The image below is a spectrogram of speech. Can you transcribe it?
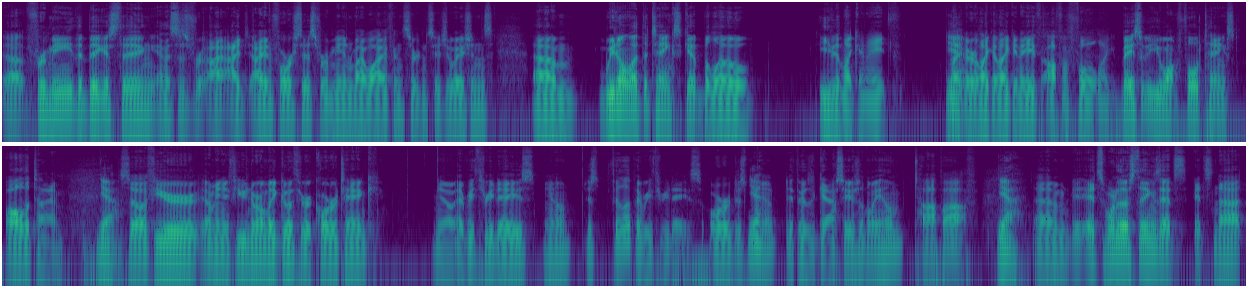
uh, for me, the biggest thing, and this is for I, I I enforce this for me and my wife in certain situations. Um, we don't let the tanks get below even like an eighth, like, Yeah. or like like an eighth off of full. Like basically, you want full tanks all the time. Yeah, So if you're, I mean, if you normally go through a quarter tank, you know, every three days, you know, just fill up every three days, or just Yeah. you know, if there's a gas station on the way home, top off. yeah, Um, it- it's one of those things that's it's not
